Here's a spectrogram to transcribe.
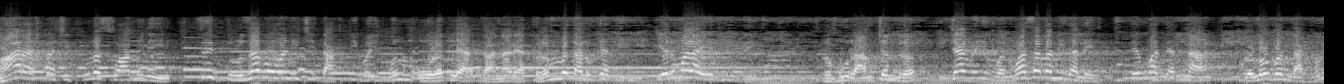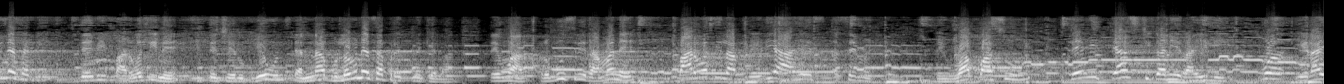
महाराष्ट्राची कुलस्वामिनी श्री तुळजाभवानीची धाकटी बहीण म्हणून ओळखल्या जाणाऱ्या कळंब तालुक्यातील येरमाळा येथील देवी. प्रभू रामचंद्र ज्यावेळी वनवासाला निघाले तेव्हा त्यांना प्रलोभन दाखविण्यासाठी देवी पार्वतीने सीतेचे रूप घेऊन त्यांना भुलवण्याचा प्रयत्न केला. तेव्हा प्रभू श्री रामाने पार्वतीला वेडी आहेस असे म्हटले. तेव्हापासून देवी त्याच ठिकाणी राहिली व एडाई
